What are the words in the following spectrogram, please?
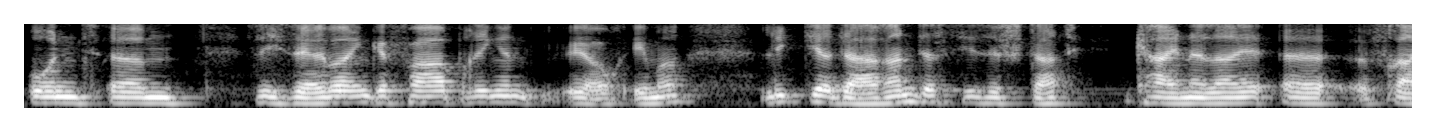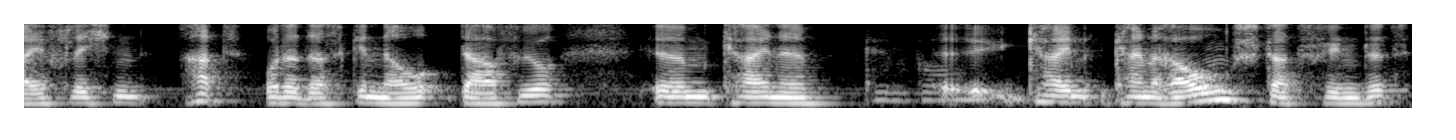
und ähm, sich selber in Gefahr bringen, wie auch immer, liegt ja daran, dass diese Stadt keinerlei äh, Freiflächen hat oder dass genau dafür ähm, keine, kein, äh, kein, kein Raum stattfindet,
